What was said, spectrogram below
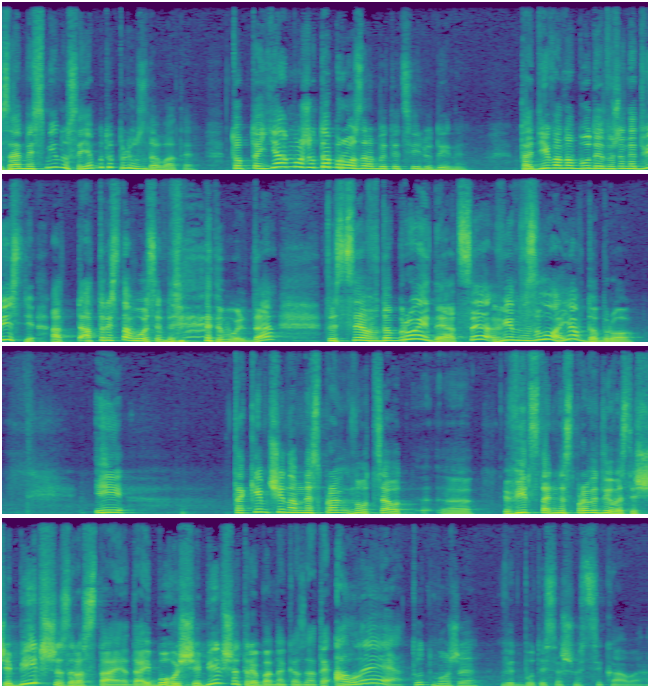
Замість мінуса я буду плюс давати. Тобто я можу добро зробити цій людині. Тоді воно буде вже не 200, а, а 380 вольт. Да? Тобто це в добро йде, а це він в зло, а я в добро. І таким чином несправ... ну, ця от, е, відстань несправедливості ще більше зростає, да, і Богу ще більше треба наказати, але тут може відбутися щось цікаве.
